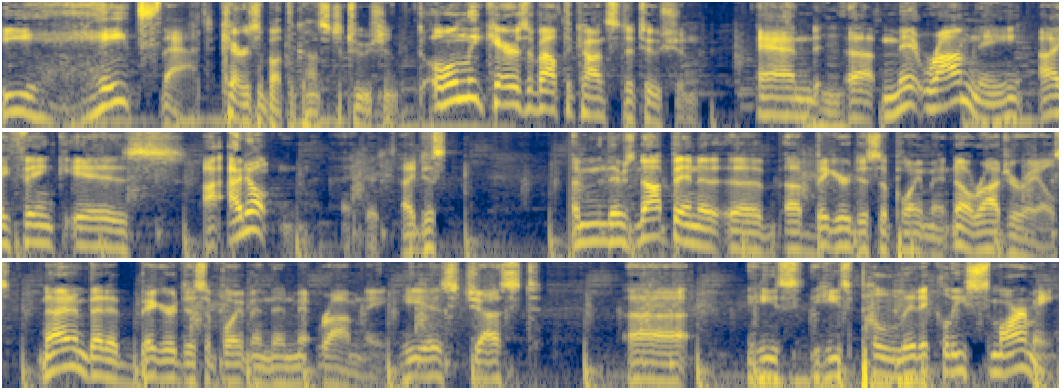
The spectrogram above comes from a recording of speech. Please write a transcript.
He hates that Cares about the Constitution. only cares about the Constitution. And uh, Mitt Romney, I think, is I, I don't. I just. I mean, there's not been a, a, a bigger disappointment. No, Roger Ailes. Not been a bigger disappointment than Mitt Romney. He is just. Uh, he's he's politically smarmy.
